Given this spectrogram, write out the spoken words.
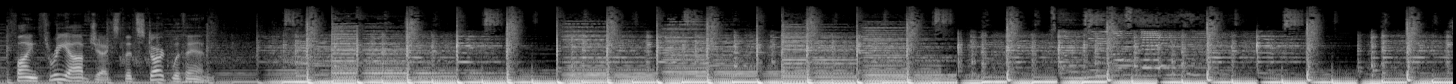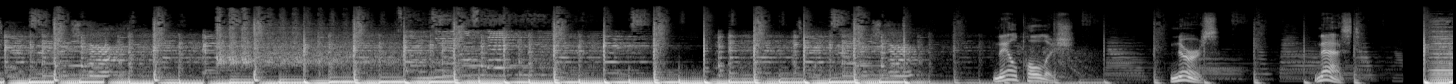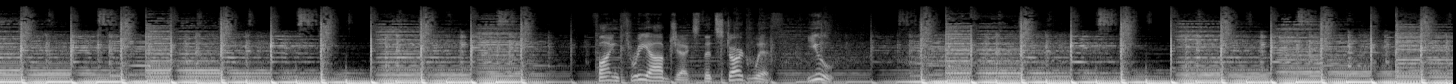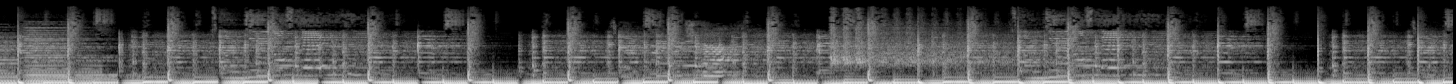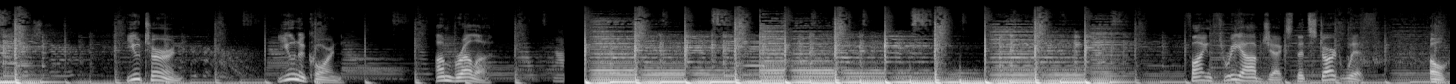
Find three objects that start with N. Nail polish. Nurse. Nest. Find three objects that start with U. U-turn. Unicorn. Umbrella. Find three objects that start with O.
